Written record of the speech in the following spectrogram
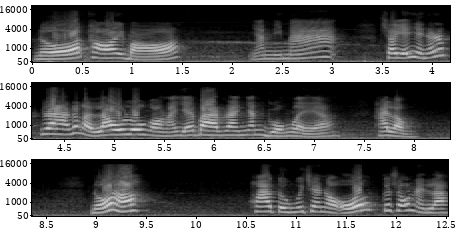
Nữa thôi bỏ. Nhanh đi má sao vậy nó rất ra rất là lâu luôn, còn nãy giải ba ra nhanh gọn lẹ. Hai lần. Nữa hả? Hoa tường vi channel, ủa, cái số này là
